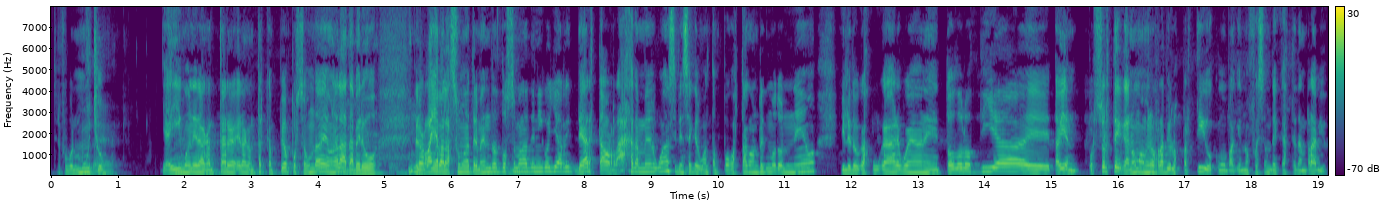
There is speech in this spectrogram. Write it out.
Se le fue por mucho. Y ahí, bueno, era cantar, era cantar campeón por segunda vez, una lata, pero, pero raya para la suma tremendas dos semanas de Nico Jarry. De haber estado raja también el Juan, si piensa que el Juan tampoco está con ritmo torneo y le toca jugar, weón, eh, todos los días. Eh, está bien, por suerte ganó más o menos rápido los partidos, como para que no fuese un desgaste tan rápido.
